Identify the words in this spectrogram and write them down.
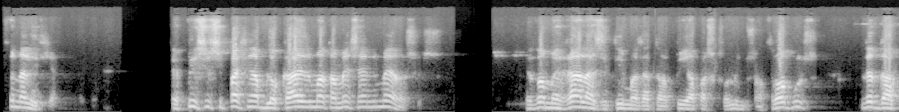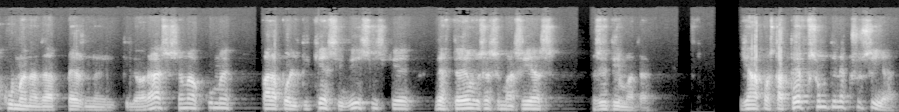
Αυτό είναι αλήθεια. Επίσης υπάρχει ένα μπλοκάρισμα τα μέσα ενημέρωσης. Εδώ μεγάλα ζητήματα τα οποία απασχολούν τους ανθρώπους δεν τα ακούμε να τα παίζουν οι τηλεοράσεις, ενώ ακούμε παραπολιτικές ειδήσει και δευτερεύουσα σημασία ζητήματα. Για να προστατεύσουν την εξουσία.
